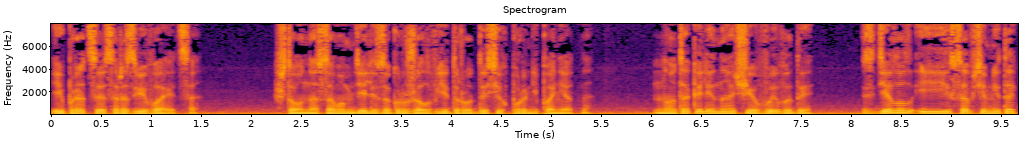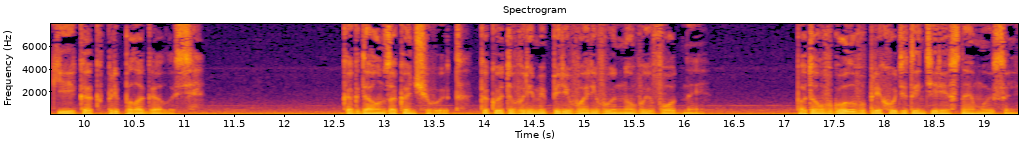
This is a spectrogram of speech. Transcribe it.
и процесс развивается. Что он на самом деле загружал в ядро, до сих пор непонятно. Но так или иначе, выводы сделал ИИ совсем не такие, как предполагалось. Когда он заканчивает, какое-то время перевариваю новые водные. Потом в голову приходит интересная мысль.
